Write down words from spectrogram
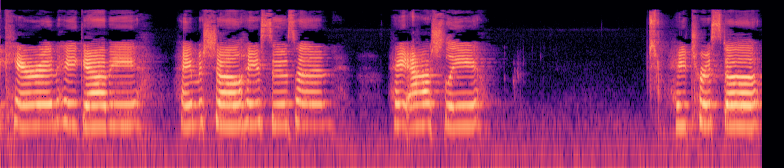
Karen. Hey, Gabby. Hey, Michelle. Hey, Susan. Hey, Ashley. Hey, Trista. I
